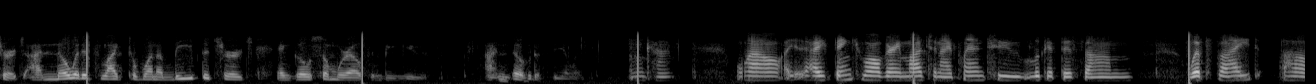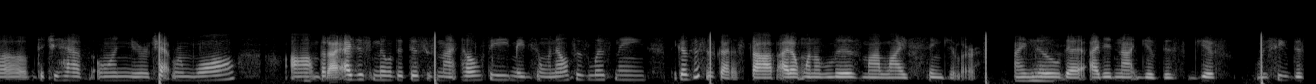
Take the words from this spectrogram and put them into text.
church. I know what it's like to want to leave the church and go somewhere else and be used. I know the feeling. okay. Well, I, I thank you all very much, and I plan to look at this um, website uh, that you have on your chat room wall. Um, but I, I just know that this is not healthy. Maybe someone else is listening because this has got to stop. I don't want to live my life singular. I know that I did not give this gift, receive this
